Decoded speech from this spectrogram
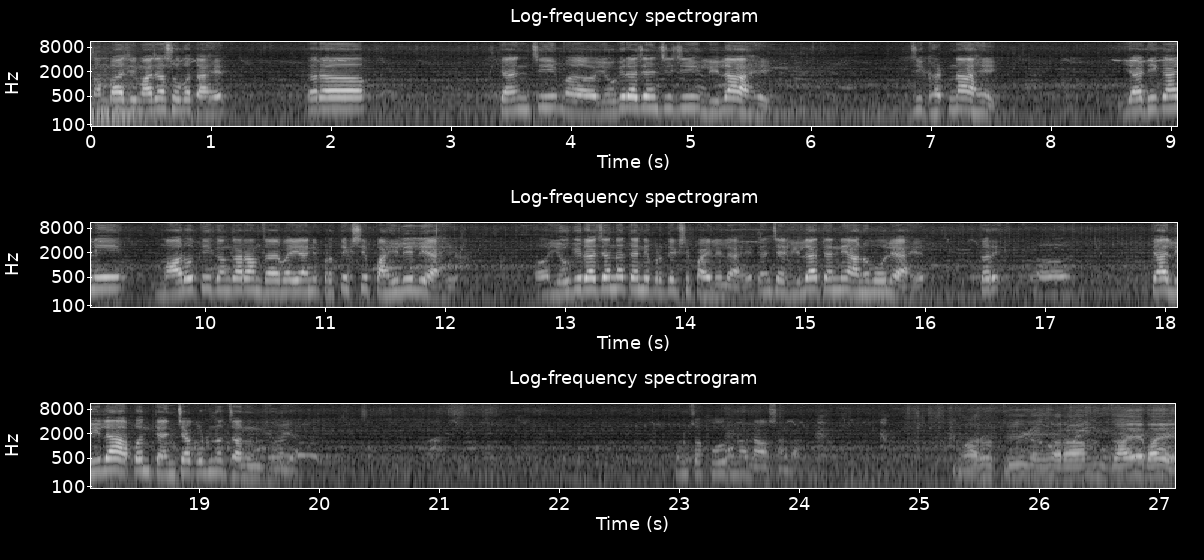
संभाजी माझ्यासोबत आहेत. तर त्यांची योगीराजांची जी लीला आहे जी घटना आहे या ठिकाणी मारुती गंगाराम जायबाई यांनी प्रत्यक्ष पाहिलेली आहे. योगीराजांना त्यांनी प्रत्यक्ष पाहिलेले आहे. त्यांच्या लीला त्यांनी अनुभवल्या आहेत. तर त्या लीला आपण त्यांच्याकडूनच जाणून घेऊया. तुमचं पूर्ण नाव सांगा. मारुती गंगाराम जायभाई.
